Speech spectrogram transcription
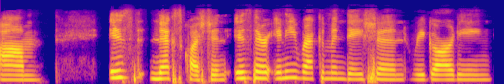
Um, is next question, is there any recommendation regarding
